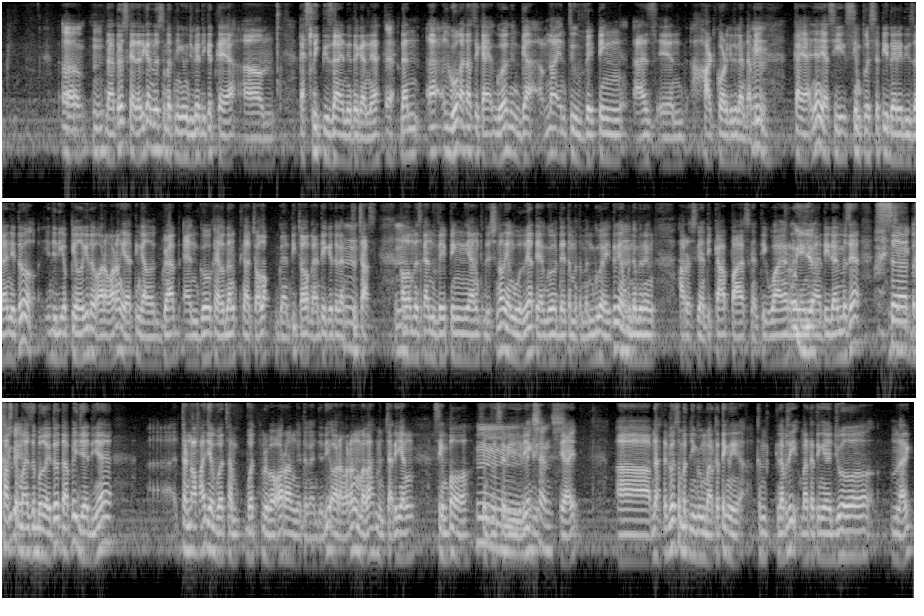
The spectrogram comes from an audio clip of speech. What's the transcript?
Um, hmm. Nah terus kayak tadi kan lu sempat nyinggung juga dikit kayak um, kayak sleek design gitu kan ya. Iya. Dan uh, gue gak tau sih kayak gue nggak I'm not into vaping as in hardcore gitu kan. Tapi Hmm. kayaknya ya si simplicity dari desain itu jadi appeal gitu orang-orang ya tinggal grab and go kayak lo bilang tinggal colok ganti colok ganti gitu kan cecas kalau misalkan vaping yang tradisional yang gue lihat ya gue dari teman-teman gue itu yang bener-bener yang harus ganti kapas ganti wire Oh, iya. ganti dan maksudnya se ya. customizable itu tapi jadinya turn off aja buat buat beberapa orang gitu kan. Jadi orang-orang malah mencari yang simple simplicity jadi Hmm, makes sense. ya uh, nah tadi lo sempat nyinggung marketing nih. Ken- kenapa sih marketingnya Jewel menarik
